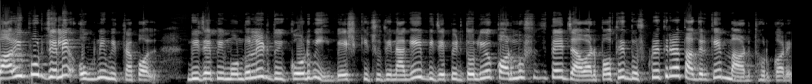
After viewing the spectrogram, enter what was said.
বারুইপুর জেলে অগ্নিমিত্রা পল। বিজেপি মণ্ডলের দুই কর্মী বেশ কিছুদিন আগে বিজেপির দলীয় কর্মসূচিতে যাওয়ার পথে দুষ্কৃতীরা তাদেরকে মারধর করে।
